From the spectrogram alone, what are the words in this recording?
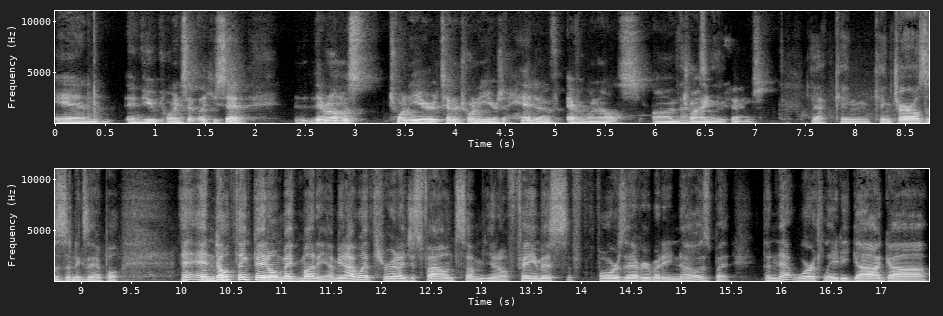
and and viewpoints that, like you said, they're almost 20 years, 10 or 20 years ahead of everyone else on That's trying new things. Yeah, King King Charles is an example. And, and, don't think they don't make money. I mean, I went through and I just found some, you know, famous fours that everybody knows, but the net worth, Lady Gaga,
